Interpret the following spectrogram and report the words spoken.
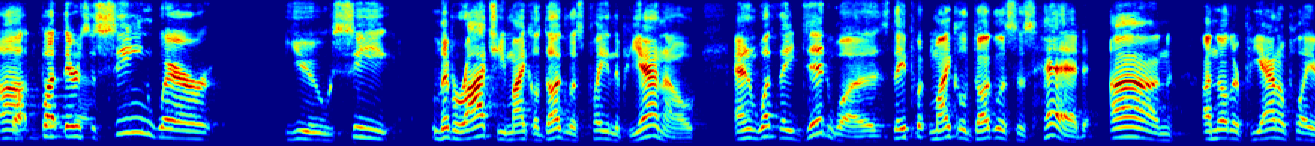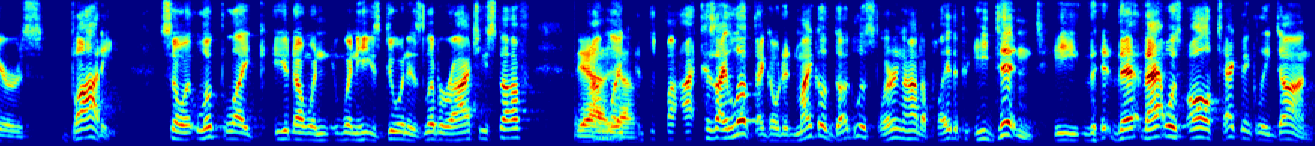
Uh, but there's a scene where you see liberace michael douglas playing the piano and what they did was they put michael douglas's head on another piano player's body. So it looked like you know when when he's doing his liberace stuff yeah I'm like, because I looked, I go, did Michael Douglas learn how to play the? He didn't. He that that was all technically done.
